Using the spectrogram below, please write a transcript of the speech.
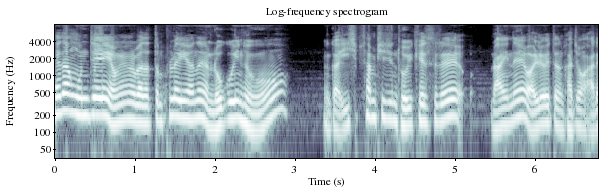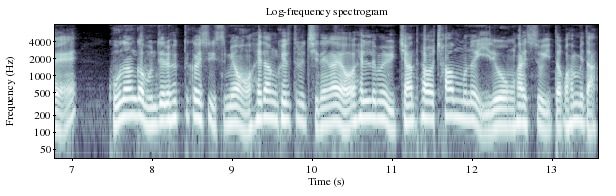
해당 문제에 영향을 받았던 플레이어는 로그인 후 그러니까 23시즌 도입 퀘스트를 라인을 완료했던 가정 아래 고난과 문제를 획득할 수 있으며 해당 퀘스트를 진행하여 헬름에 위치한 타워 차원문을 이용할 수 있다고 합니다.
